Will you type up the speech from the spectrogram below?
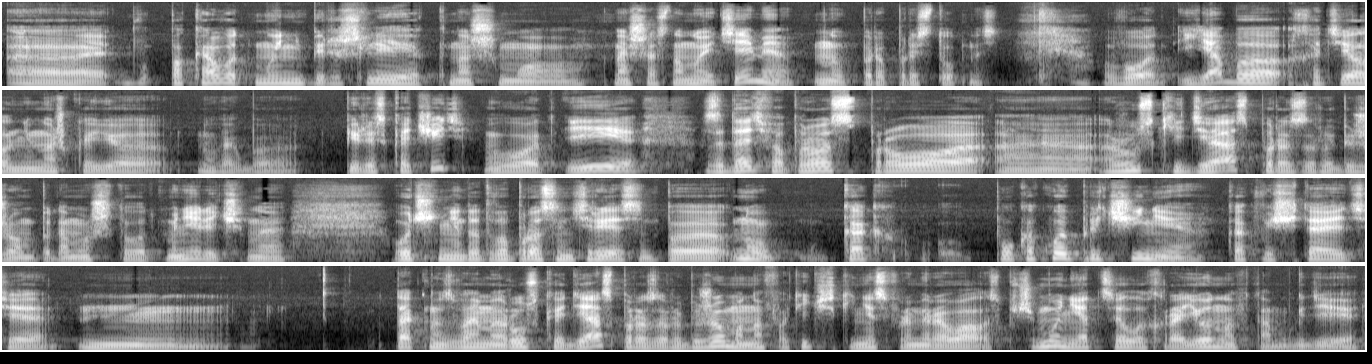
Э, пока вот мы не перешли к, нашему, к нашей основной теме, ну, про преступность, вот, я бы хотел немножко ее, ну, как бы перескочить, вот, и задать вопрос про э, русские диаспоры за рубежом, потому что вот мне лично очень этот вопрос интересен. По, ну, как, по какой причине, как вы считаете, так называемая русская диаспора за рубежом, она фактически не сформировалась. Почему нет целых районов, там, где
